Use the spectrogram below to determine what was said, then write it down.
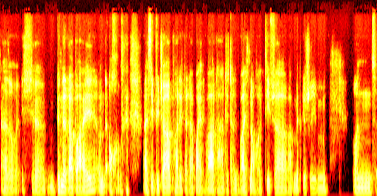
Also ich äh, bin da dabei und auch als die Pyjama-Party da dabei war, da hatte ich dann, war ich dann auch aktiv da, habe mitgeschrieben und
